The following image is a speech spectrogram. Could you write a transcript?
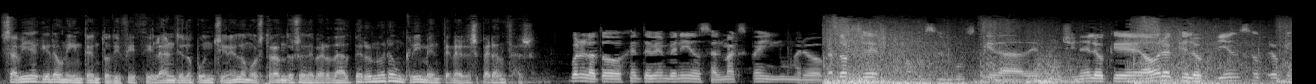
Sabía que era un intento difícil, Angelo Punchinello mostrándose de verdad, pero no era un crimen tener esperanzas. Bueno, a todos, gente, bienvenidos al Max Payne número 14. Vamos en búsqueda de Punchinello, que ahora que lo pienso, creo que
